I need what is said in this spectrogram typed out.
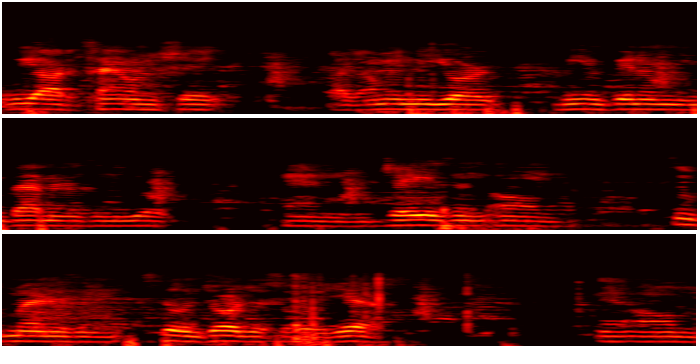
we out of town and shit, like, I'm in New York, me and Venom and Batman is in New York, and Jay is in, um, Superman is in, still in Georgia, so yeah, and, um,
